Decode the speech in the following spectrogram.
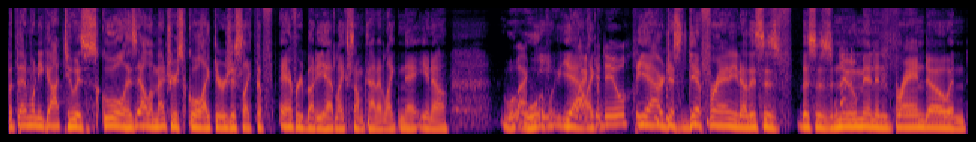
But then when he got to his school, his elementary school, like there was just like the everybody had like some kind of like you know. Wacky- yeah, like wackadoo. yeah, or just different. You know, this is this is Newman and Brando and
